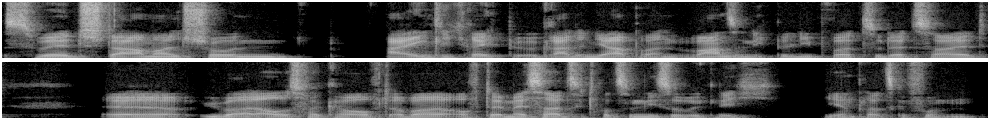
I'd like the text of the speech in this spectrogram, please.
Switch damals schon eigentlich recht, gerade in Japan, wahnsinnig beliebt war zu der Zeit, äh, überall ausverkauft, aber auf der Messe hat sie trotzdem nicht so wirklich ihren Platz gefunden.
